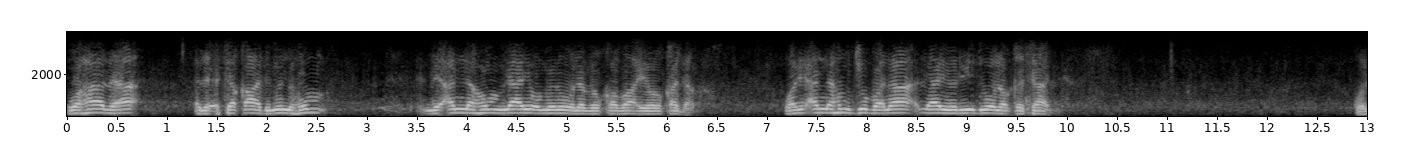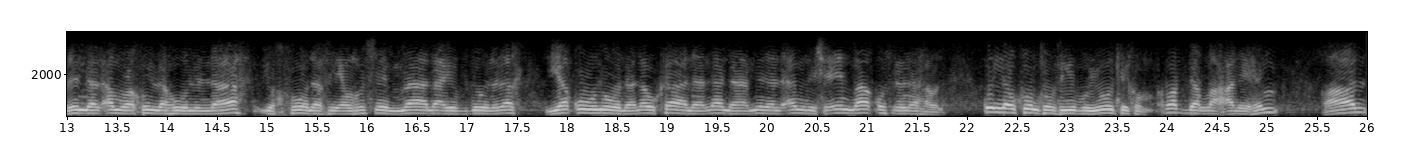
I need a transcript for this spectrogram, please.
وهذا الاعتقاد منهم لأنهم لا يؤمنون بالقضاء والقدر ولأنهم جبناء لا يريدون القتال. قل إن الأمر كله لله يخفون في أنفسهم ما لا يبدون لك يقولون لو كان لنا من الأمر شيء ما قتلنا هنا قل لو كنتم في بيوتكم رد الله عليهم قال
